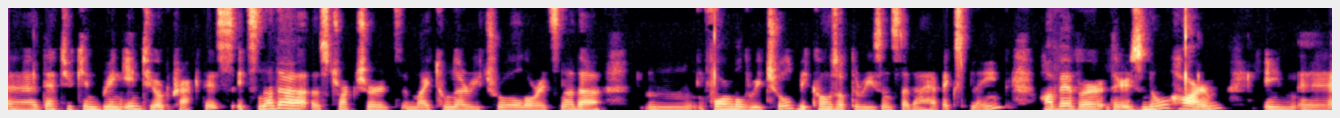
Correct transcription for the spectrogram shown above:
Uh, that you can bring into your practice. It's not a, a structured Maithuna ritual or it's not a um, formal ritual because of the reasons that I have explained. However, there is no harm in uh,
